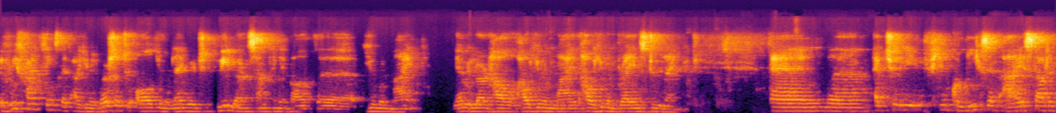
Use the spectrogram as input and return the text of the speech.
if we find things that are universal to all human language we learn something about the human mind. Yeah we learn how how human mind how human brains do language. And uh, actually a few colleagues and i started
